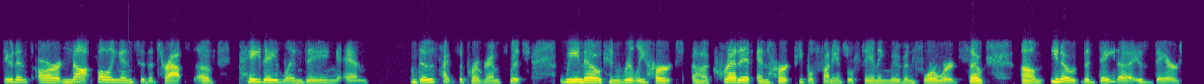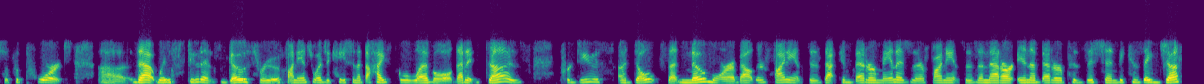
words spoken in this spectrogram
students are not falling into the traps of payday lending and those types of programs, which we know can really hurt uh, credit and hurt people's financial standing moving forward. So, um, you know, the data is there to support uh, that when students go through financial education at the high school level, that it does produce adults that know more about their finances that can better manage their finances and that are in a better position because they've just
